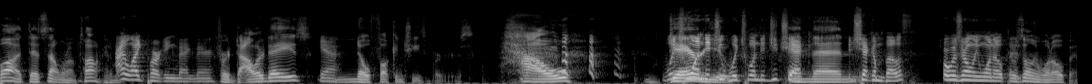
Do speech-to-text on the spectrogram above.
But that's not what I'm talking about. I like parking back there. For dollar days, Yeah. no fucking cheeseburgers. How? Which one did you? Which one did you check? And then did you check them both, or was there only one open? there's only one open.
